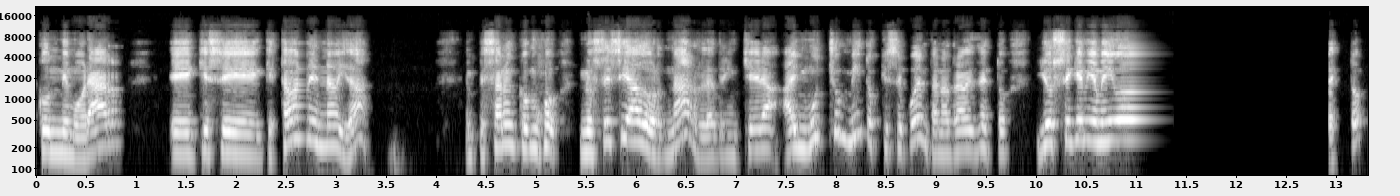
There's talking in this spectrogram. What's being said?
conmemorar eh, que, se, que estaban en Navidad. Empezaron como, no sé si a adornar la trinchera. Hay muchos mitos que se cuentan a través de esto. Yo sé que mi amigo esto,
